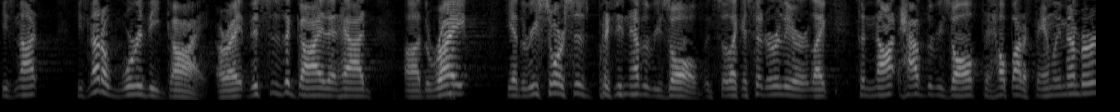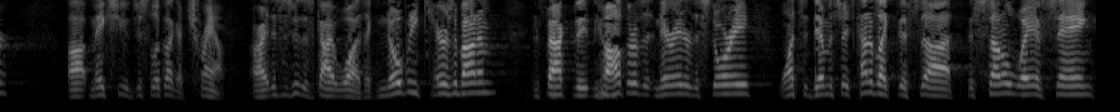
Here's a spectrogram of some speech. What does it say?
he's not he's not a worthy guy, all right? This is the guy that had uh, the right, he had the resources, but he didn't have the resolve. And so, like I said earlier, like to not have the resolve to help out a family member uh, makes you just look like a tramp. All right, this is who this guy was. Like nobody cares about him. In fact, the, the author of the narrator of the story wants to demonstrate. It's kind of like this uh, this subtle way of saying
